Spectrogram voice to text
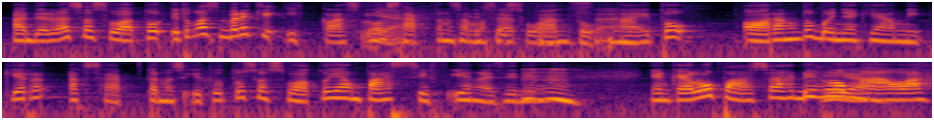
adalah sesuatu itu kan sebenarnya kayak ikhlas lo Iya, acceptance sama acceptance, sesuatu. ah. Nah, itu orang tuh banyak yang mikir acceptance itu tuh sesuatu yang pasif ya nggak sih Nin? Mm-mm. Yang kayak lo pasrah deh lo Iya. ngalah.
